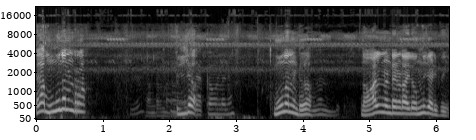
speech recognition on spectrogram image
അല്ല മൂന്നെണ്ണം ഉണ്ടോ ഇല്ല. മൂന്നെണ്ണം ഉണ്ട് നാലെണ്ണം ഉണ്ടായിടാ അതിലൊന്ന് ചാടിപ്പോയി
